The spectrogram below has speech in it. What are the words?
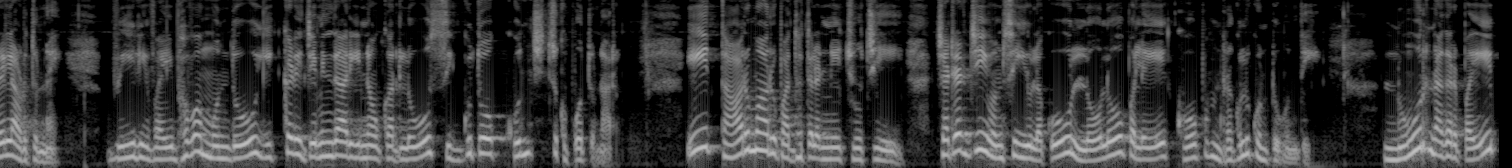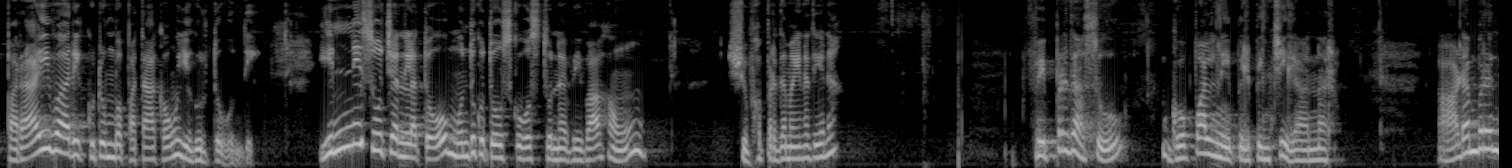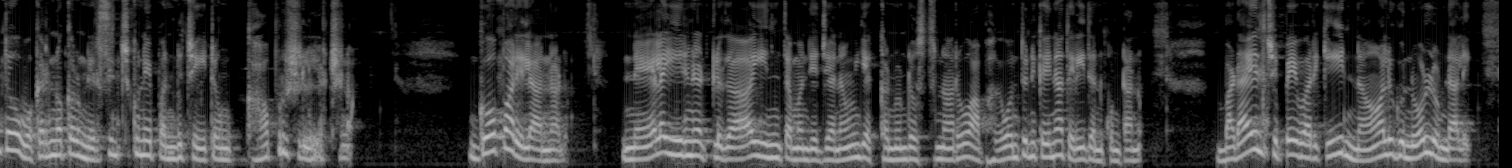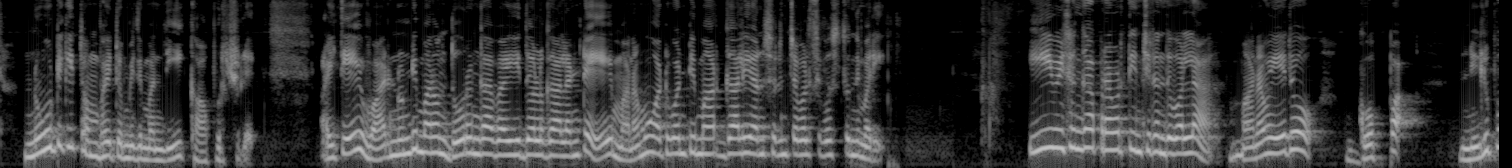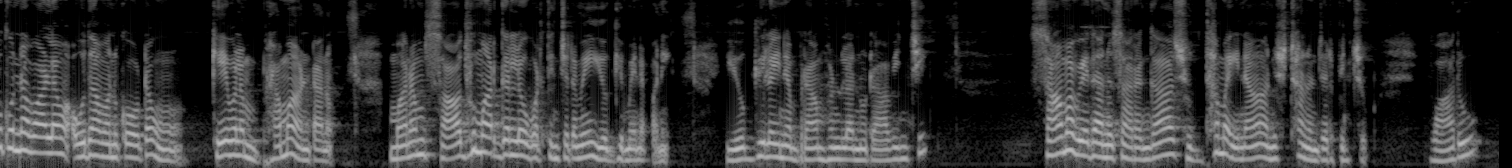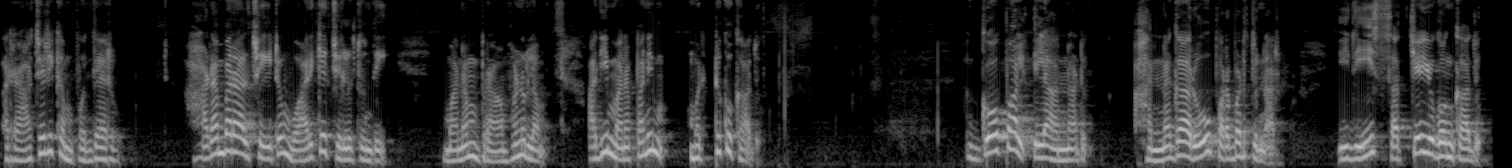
వీరి వైభవం ముందు ఇక్కడి జమీందారీ నౌకర్లు సిగ్గుతో కుంచుకుపోతున్నారు. ఈ తారుమారు పద్ధతులన్నీ చూచి చటర్జీ వంశీయులకు లోలోపలే కోపం రగులుకుంటూ ఉంది. నూర్ నగర్పై పరాయి వారి కుటుంబ పతాకం ఎగురుతూ ఉంది. ఇన్ని సూచనలతో ముందుకు తోసుకువస్తున్న వివాహం శుభప్రదమైనదేనా? విప్రదాసు గోపాల్ని పిలిపించి ఇలా అన్నారు. ఆడంబరంతో ఒకరినొకరు నిరసించుకునే పనులు చేయటం కాపురుషుల లక్షణం. గోపాల్ ఇలా అన్నాడు. నేల ఈరినట్లుగా ఇంతమంది జనం ఎక్కడి నుండి వస్తున్నారో ఆ భగవంతునికైనా తెలియదనుకుంటాను. బడాయిలు చెప్పేవారికి నాలుగు నోళ్ళు ఉండాలి నూటికి తొంభై తొమ్మిది మంది కాపురుషులే. అయితే వారి నుండి మనం దూరంగా వైదొలగాలంటే మనము అటువంటి మార్గాలే అనుసరించవలసి వస్తుంది మరి. ఈ విధంగా ప్రవర్తించినందువల్ల మనం ఏదో గొప్ప నిలుపుకున్న వాళ్ళం అవుదామనుకోవటం కేవలం భ్రమ అంటాను. మనం సాధు మార్గంలో వర్తించడమే యోగ్యమైన పని. యోగ్యులైన బ్రాహ్మణులను రావించి సామవేదానుసారంగా శుద్ధమైన అనుష్ఠానం జరిపించు. వారు రాజరికం పొందారు. ఆడంబరాలు చేయటం వారికే చెల్లుతుంది. మనం బ్రాహ్మణులం. అది మన పని మట్టుకు కాదు. గోపాల్ ఇలా అన్నాడు. అన్నగారు పొరబడుతున్నారు. ఇది సత్యయుగం కాదు.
